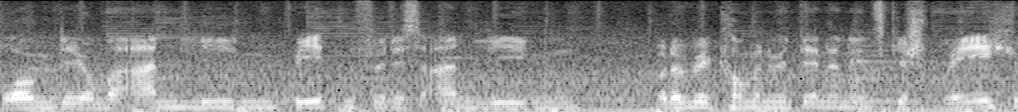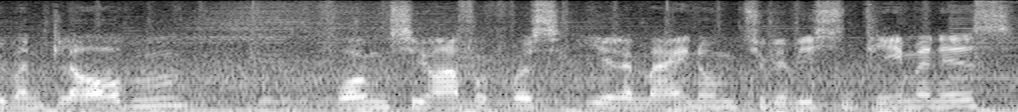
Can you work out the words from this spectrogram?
fragen die um ein Anliegen, beten für das Anliegen oder wir kommen mit denen ins Gespräch über den Glauben, fragen sie einfach, was ihre Meinung zu gewissen Themen ist,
